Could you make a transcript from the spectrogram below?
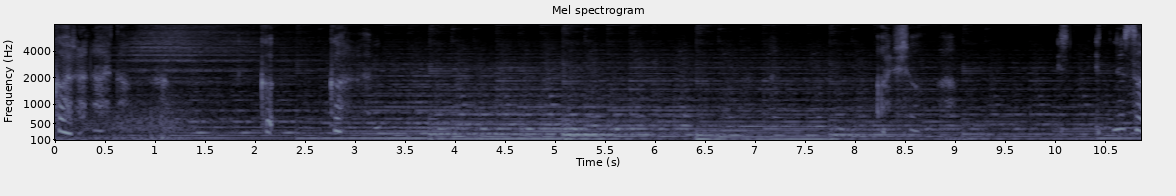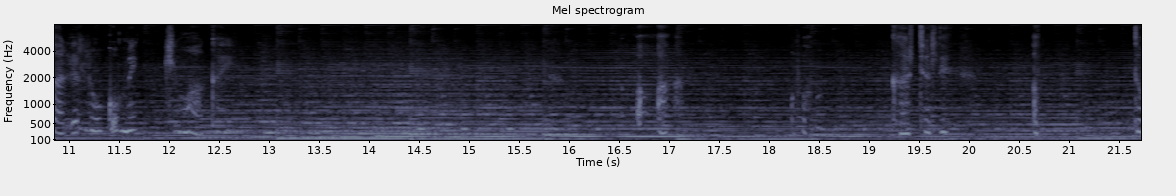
करण आया था। क- करण इतने सारे लोगों में क्यों आ गई? घर चले। अब तो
